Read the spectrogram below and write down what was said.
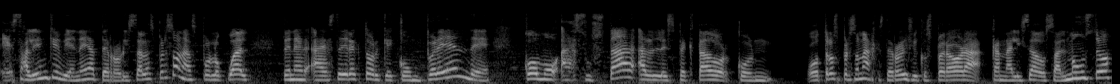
es alguien que viene a aterrorizar a las personas, por lo cual tener a este director que comprende cómo asustar al espectador con otros personajes terroríficos, pero ahora canalizados al monstruo,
